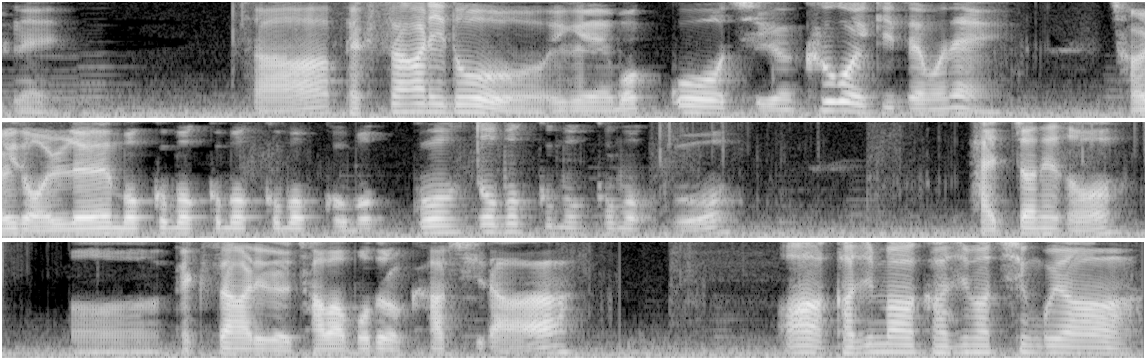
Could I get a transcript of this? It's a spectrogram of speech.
그래. 자, 백상아리도 이게 먹고 지금 크고 있기 때문에 저희도 얼른 먹고 먹고 먹고 먹고 먹고 또 먹고 먹고 먹고 발전해서 어, 백상아리를 잡아보도록 합시다. 아, 가지마, 가지마, 친구야.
